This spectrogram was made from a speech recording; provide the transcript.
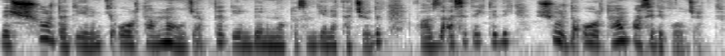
ve şurada diyelim ki ortam ne olacaktı? Diyelim dönüm noktasını gene kaçırdık. Fazla asit ekledik. Şurada ortam asidik olacaktı.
